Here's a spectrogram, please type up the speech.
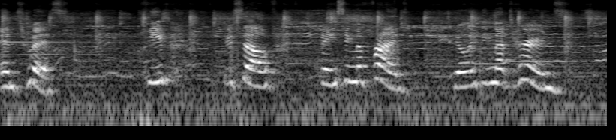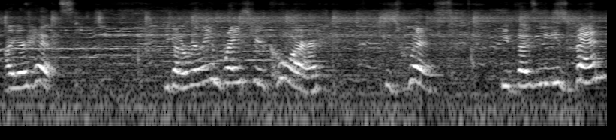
and twist. Keep yourself facing the front. The only thing that turns are your hips. You gotta really embrace your core to twist. Keep those knees bent.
